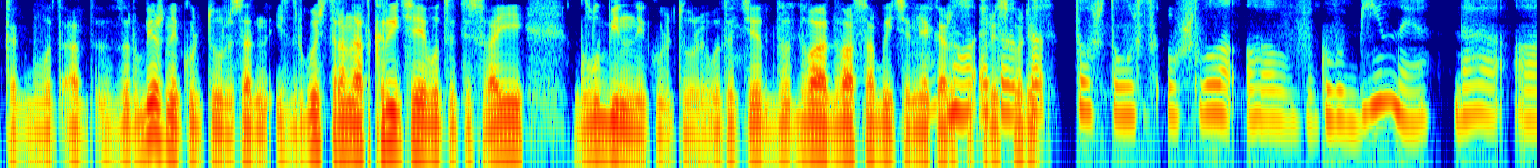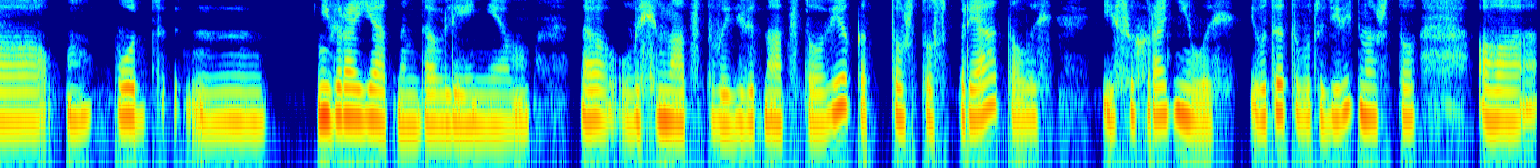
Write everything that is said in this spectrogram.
как бы вот от зарубежной культуры, с одной- и с другой стороны открытие вот этой своей глубинной культуры. Вот эти два два события, мне кажется, Но это происходят. то, то, что ушло а, в глубины, да, а, под невероятным давлением да, 18 и 19 века, то, что спряталось и сохранилось. И вот это вот удивительно, что а,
